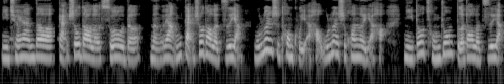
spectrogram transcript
你全然的感受到了所有的能量，你感受到了滋养。无论是痛苦也好，无论是欢乐也好，你都从中得到了滋养，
